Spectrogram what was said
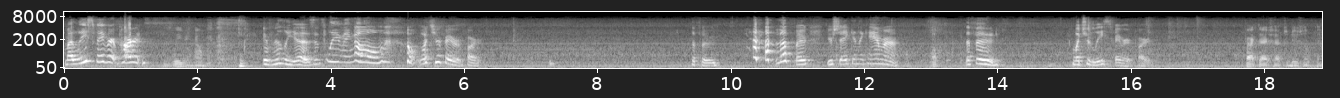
my least favorite part, Leaving home. it really is. It's leaving home. What's your favorite part? The food. the food. You're shaking the camera. The food. What's your least favorite part? In fact, I actually have to do something.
